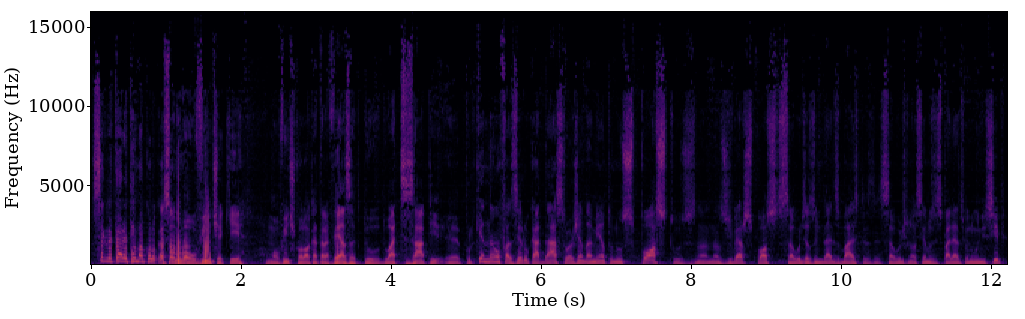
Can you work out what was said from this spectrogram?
Secretária, tem uma colocação de uma ouvinte aqui, um ouvinte coloca através do, do WhatsApp, eh, por que não fazer o cadastro, o agendamento nos postos, na, nos diversos postos de saúde, as unidades básicas de saúde que nós temos espalhadas pelo município,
